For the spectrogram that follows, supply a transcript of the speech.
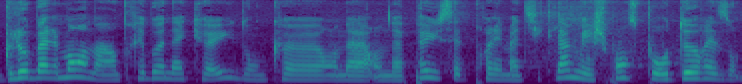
globalement, on a un très bon accueil, donc on n'a pas eu cette problématique-là, mais je pense pour deux raisons.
